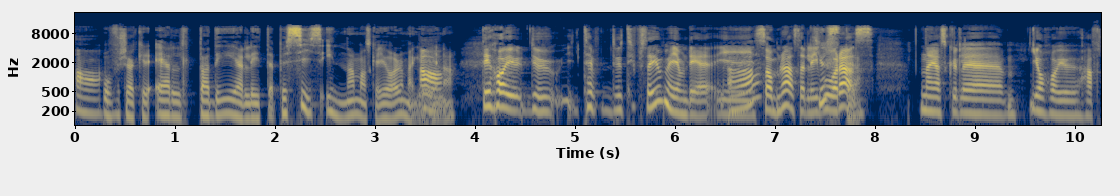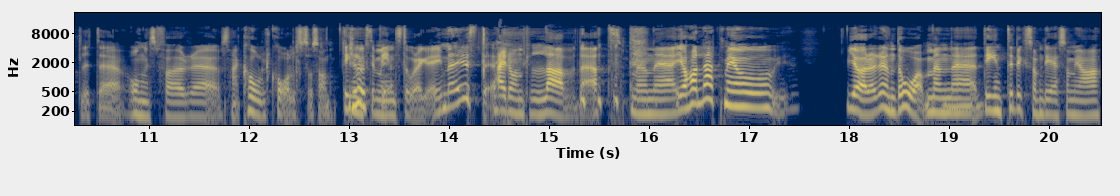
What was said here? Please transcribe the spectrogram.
ja. Och försöker älta det lite precis innan man ska göra de här grejerna. Ja, det har ju, du, du tipsade ju mig om det i Ja, somras, eller i just våras. När jag skulle, jag har ju haft lite ångest för uh, såna här cold calls och sånt. Det är Just inte det. min stora grej. Nej, just det. I don't love that. men eh, jag har lärt mig att göra det ändå. Men eh, det är inte liksom det som jag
